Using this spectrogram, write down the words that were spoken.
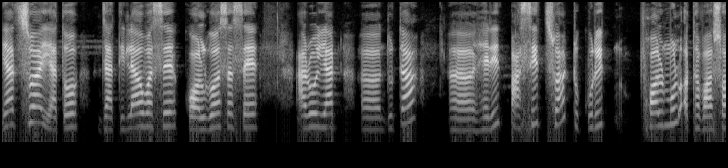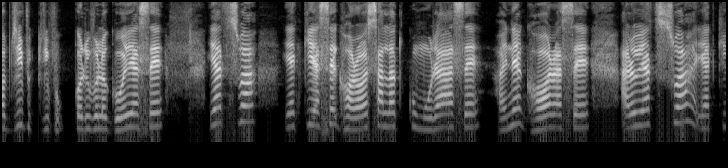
ইয়াত চোৱা ইয়াতো জাতিলাও আছে কলগছ আছে। আৰু ইয়াত দুটা হেৰিত পাচিত চোৱা টুকুৰিত ফল মূল অথবা চব্জি বিক্ৰী কৰিবলৈ গৈ আছে। ইয়াত চোৱা, ইয়াত কি আছে? ঘৰৰ চালত কোমোৰা আছে, হয়নে? ঘৰ আছে। আৰু ইয়াত চোৱা, ইয়াত কি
